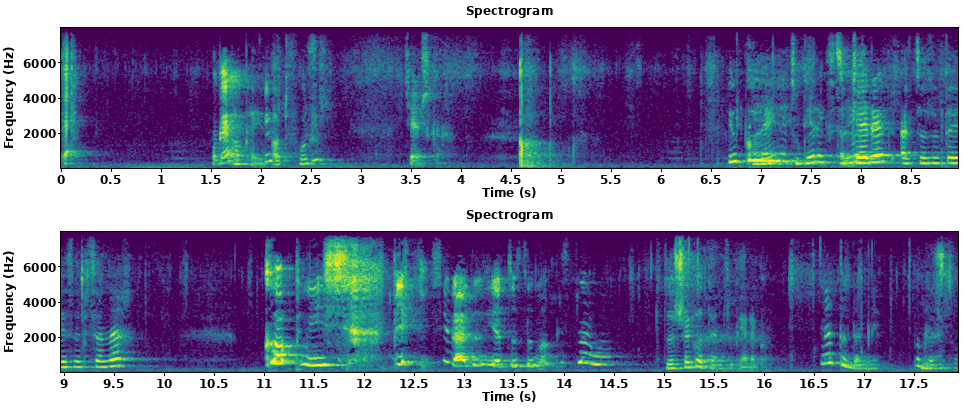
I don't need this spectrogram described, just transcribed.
Tak. Mogę? Okej, otwórz. Ciężka. I kolejny cukierek wstaje. Cukierek, a co tutaj jest napisane? Kopnij się pięć razy, ja to sama pisałam. Do czego ten cukierek? No to do mnie, po prostu,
